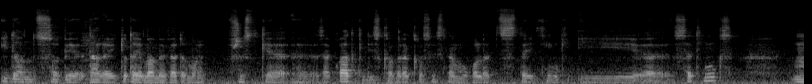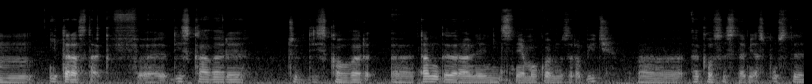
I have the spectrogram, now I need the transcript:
idąc sobie dalej, tutaj mamy wiadomo wszystkie e, zakładki Discover Ecosystem, Wallet Staking i e, Settings. Mm, I teraz tak, w e, Discovery czy w Discover e, tam generalnie nic nie mogłem zrobić. Ekosystem jest pusty.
